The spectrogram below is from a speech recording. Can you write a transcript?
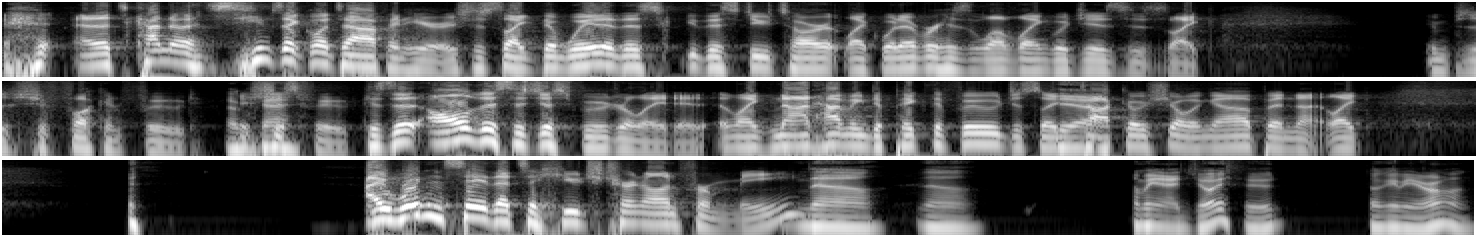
and it's kind of it seems like what's happened here. It's just like the weight of this this dude's heart, like whatever his love language is, is like it's just fucking food. It's just food because all of this is just food related, and like not having to pick the food, just like Yeah. tacos showing up, and not, like. I wouldn't say that's a huge turn on for me. No, no. I mean, I enjoy food. Don't get me wrong.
